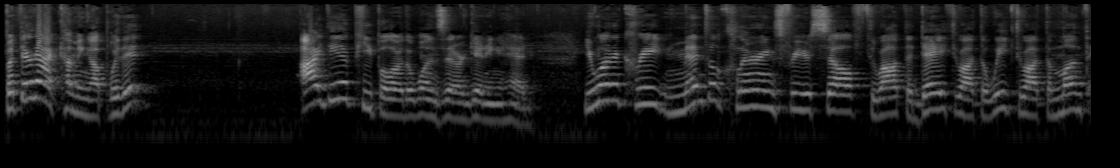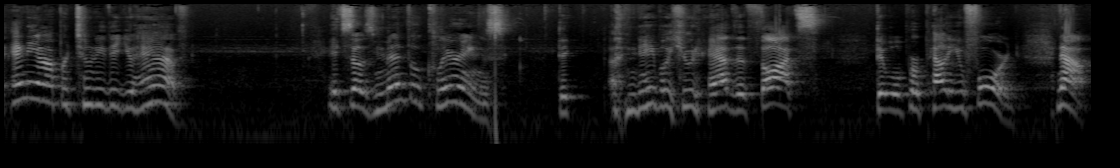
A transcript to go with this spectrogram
But they're not coming up with it. Idea people are the ones that are getting ahead. You want to create mental clearings for yourself throughout the day, throughout the week, throughout the month, any opportunity that you have. It's those mental clearings that enable you to have the thoughts that will propel you forward. Now,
